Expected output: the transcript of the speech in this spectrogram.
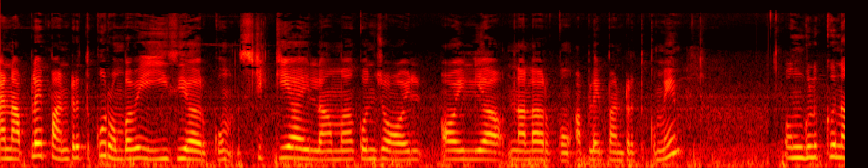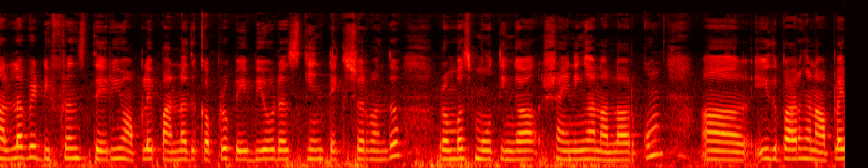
அண்ட் அப்ளை பண்ணுறதுக்கும் ரொம்பவே ஈஸியாக இருக்கும். ஸ்டிக்கியாக இல்லாமல் கொஞ்சம் ஆயில் ஆயிலியாக நல்லாயிருக்கும் அப்ளை பண்ணுறதுக்குமே உங்களுக்கு நல்லாவே டிஃப்ரென்ஸ் தெரியும். அப்ளை பண்ணதுக்கப்புறம் பேபியோட ஸ்கின் டெக்ஸ்சர் வந்து ரொம்ப ஸ்மூத்திங்காக ஷைனிங்காக நல்லாயிருக்கும் இது பாருங்கள் நான் அப்ளை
